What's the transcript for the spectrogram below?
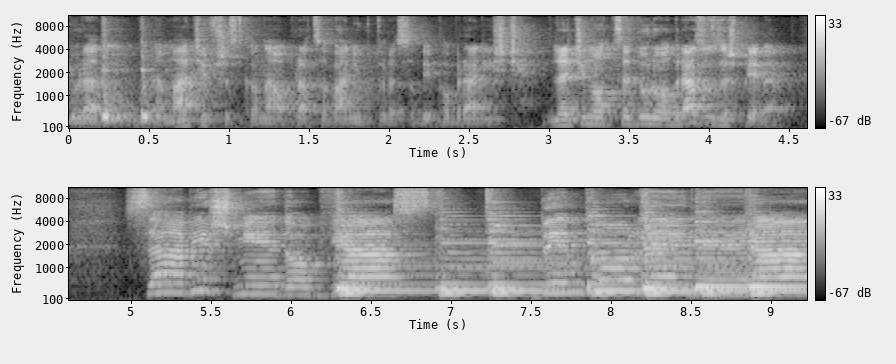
góra, dół, góra. Macie wszystko na opracowaniu, które sobie pobraliście. Lecimy od C-duru od razu ze śpiewem. Zabierz mnie do gwiazd, bym kolejny raz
